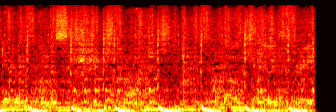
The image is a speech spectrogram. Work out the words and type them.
Okay. away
